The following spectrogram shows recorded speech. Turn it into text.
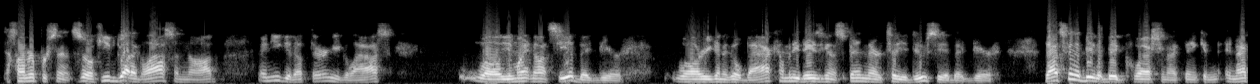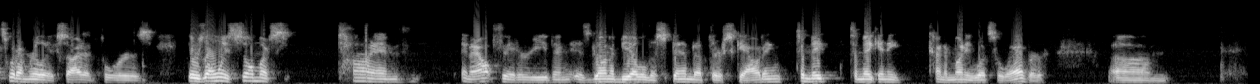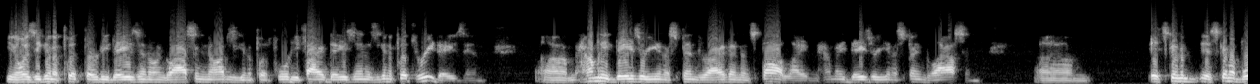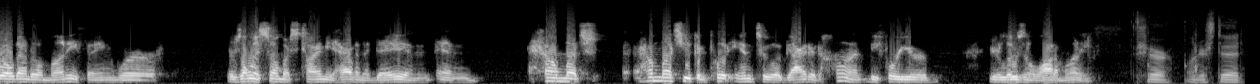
Percent, hundred percent. So if you've got a glass and knob and you get up there and you glass, well, you might not see a big deer. Well, are you going to go back? How many days are you going to spend there until you do see a big deer? That's going to be the big question, I think, and, and that's what I'm really excited for. Is there's only so much time an outfitter even is going to be able to spend up there scouting to make to make any kind of money whatsoever. Um, you know, is he going to put 30 days in on glassing knobs? Is he going to put 45 days in? Is he going to put three days in? Um, how many days are you going to spend driving and spotlighting? How many days are you going to spend glassing? Um, it's going to it's going to boil down to a money thing where there's only so much time you have in a day, and and how much how much you can put into a guided hunt before you're you're losing a lot of money. Sure, understood.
